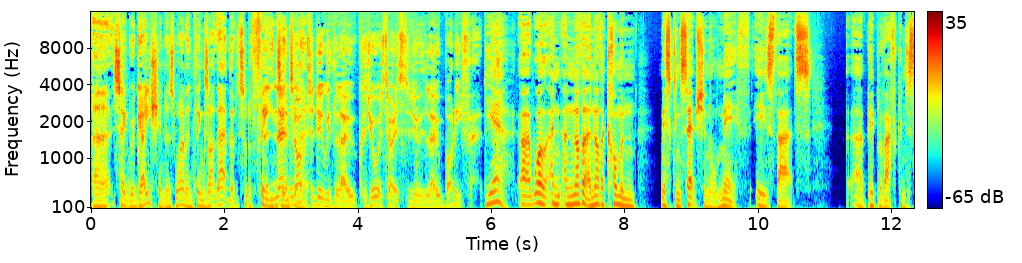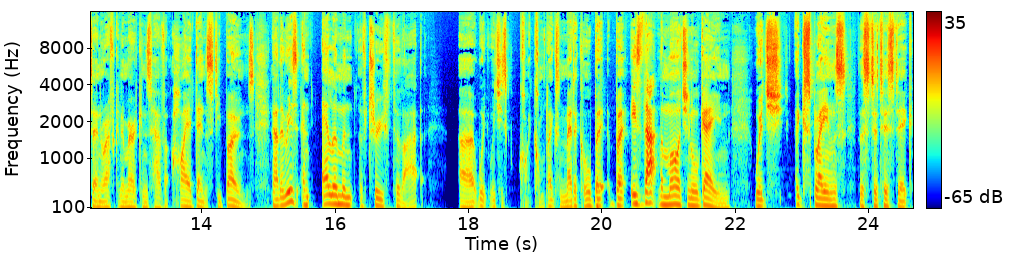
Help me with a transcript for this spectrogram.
uh, segregation as well, and things like that that sort of feeds into. no, into not that. to do with low, because you always told it's to do with low body fat. Yeah, uh, well, and another another common misconception or myth is that uh, people of African descent or African Americans have higher density bones. Now, there is an element of truth to that, uh, which, which is quite complex and medical. But but is that the marginal gain which explains the statistic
